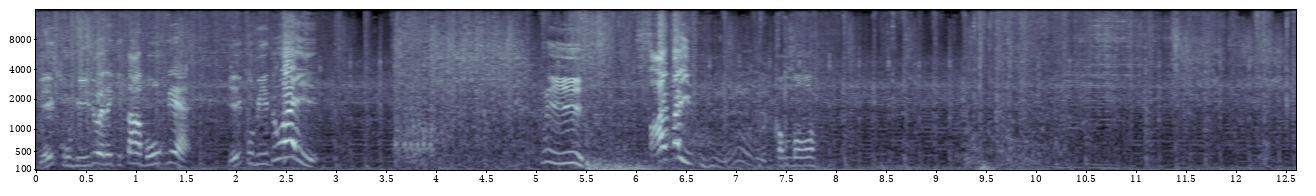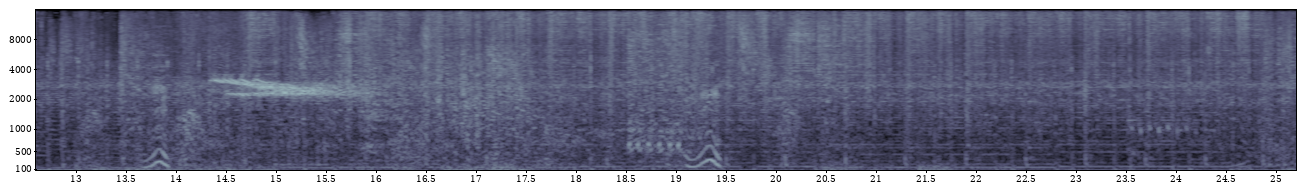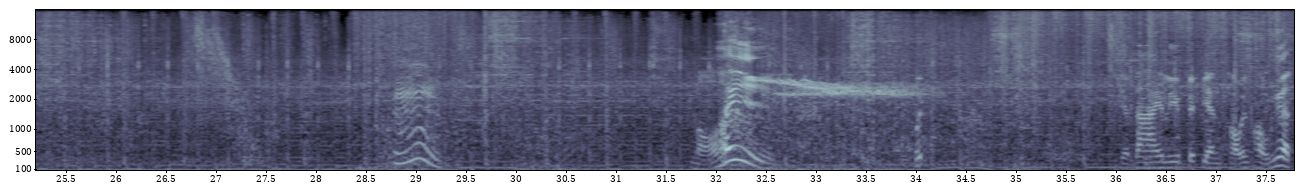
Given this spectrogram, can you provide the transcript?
เยวกูมีด้วยนะกีตาร์บุ๊กเนี่ยเยวกูมีด้วย นี่ตายไปหยุดคอมโบ อืมอืมหน่อยเฮ้ยเดี๋ยวได้ลืมไปเปลี่ยนเผาเป็นเผาเงือก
